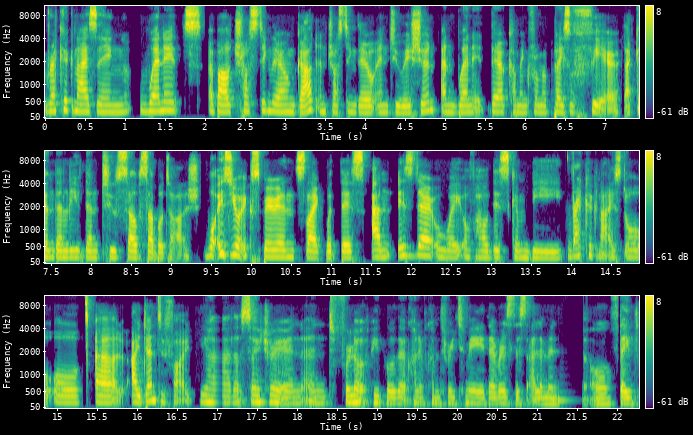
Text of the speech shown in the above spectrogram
recognizing when it's about trusting their own gut and trusting their own intuition and when it, they're coming from a place of fear that can then lead them to self-sabotage. What is your experience like with this? And is there a way of how this can be recognized or, or uh, identified? Yeah that's so true. And and for a lot of people that kind of come through to me there is this element of they've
